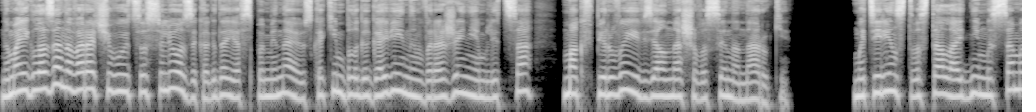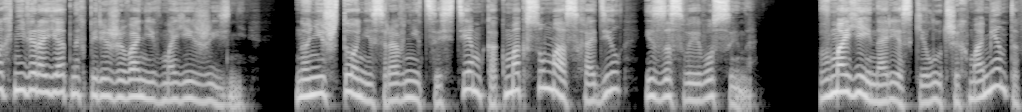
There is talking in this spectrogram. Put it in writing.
На мои глаза наворачиваются слезы, когда я вспоминаю, с каким благоговейным выражением лица Мак впервые взял нашего сына на руки. Материнство стало одним из самых невероятных переживаний в моей жизни. Но ничто не сравнится с тем, как Макс с ума сходил из-за своего сына. В моей нарезке лучших моментов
